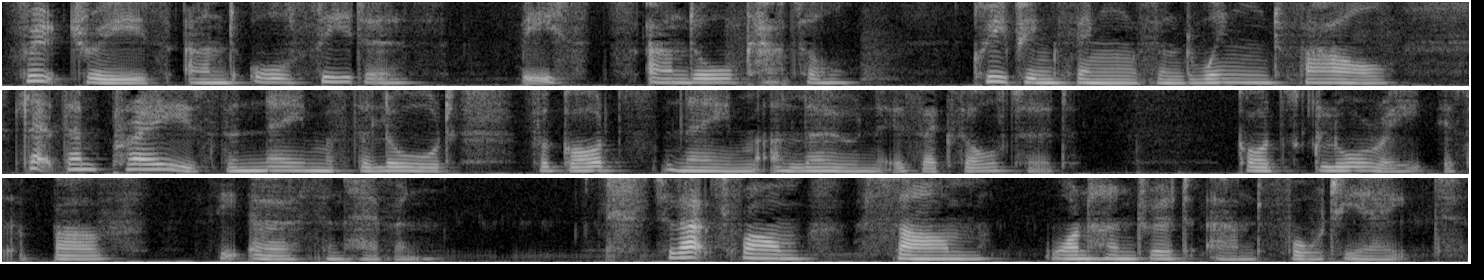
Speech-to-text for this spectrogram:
fruit trees and all cedars, beasts and all cattle, creeping things and winged fowl, let them praise the name of the Lord, for God's name alone is exalted. God's glory is above the earth and heaven. So that's from Psalm 148.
